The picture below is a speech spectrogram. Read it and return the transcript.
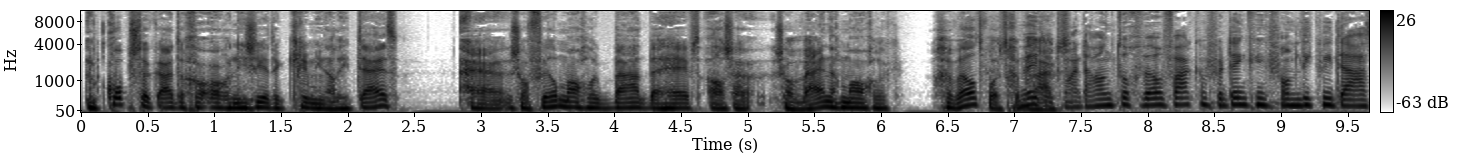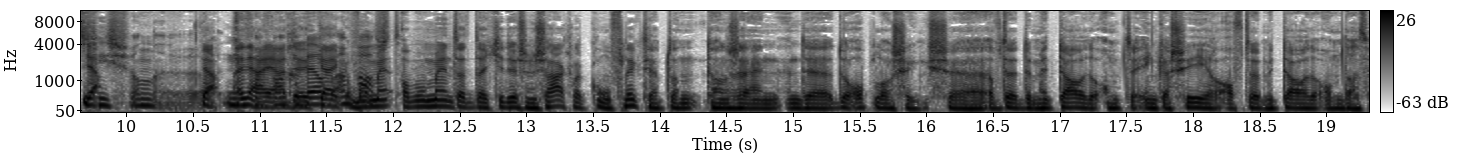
een kopstuk uit de georganiseerde criminaliteit er zoveel mogelijk baat bij heeft... als er zo weinig mogelijk geweld wordt gebruikt. Weet ik, maar er hangt toch wel vaak een verdenking van liquidaties... van, uh, ja. ja, ja, de, kijk, op het, moment, het dat, dat je dus een zakelijk conflict hebt... dan, dan zijn de, de oplossings... Uh, of de, de methode om te incasseren... of de methode om dat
